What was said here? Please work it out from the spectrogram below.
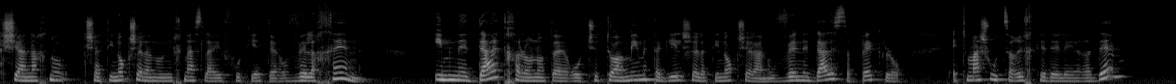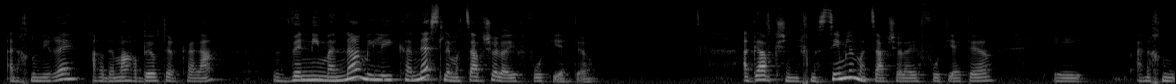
כשאנחנו, כשהתינוק שלנו נכנס לעייפות יתר. ולכן, אם נדע את חלונות הערות שתואמים את הגיל של התינוק שלנו, ונדע לספק לו את מה שהוא צריך כדי להירדם, אנחנו נראה הרדמה הרבה יותר קלה, ונימנע מלהיכנס למצב של עייפות יתר. אגב, כשנכנסים למצב של עייפות יתר, אה, אנחנו,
